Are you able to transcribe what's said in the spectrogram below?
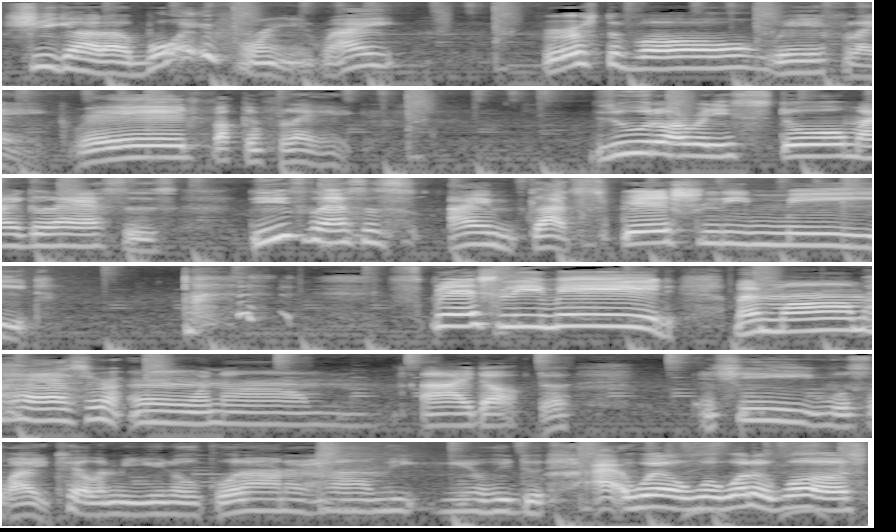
She got a boyfriend, right? First of all, red flag. Red fucking flag. Dude already stole my glasses. These glasses I got specially made Specially made. My mom has her own um eye doctor. And she was like telling me, you know, go down her home. He, you know, he do. I, well, well, what it was,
